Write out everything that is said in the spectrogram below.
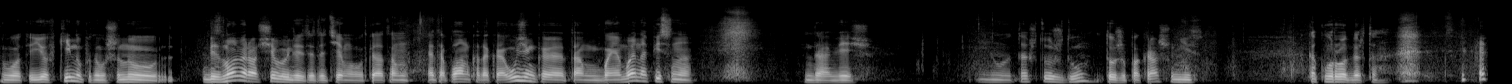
Вот, ее вкину, потому что, ну, без номера вообще выглядит эта тема. Вот когда там эта планка такая узенькая, там BMW написано. Да, вещь. Ну, так что жду. Тоже покрашу низ. Как у Роберта.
